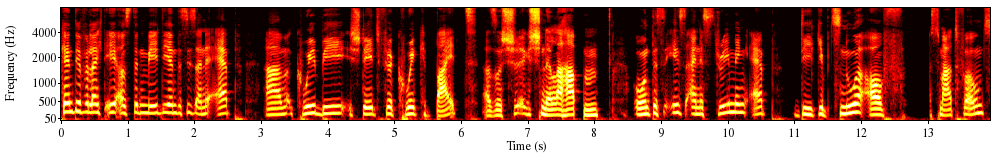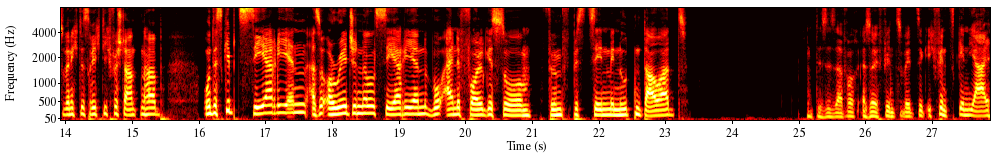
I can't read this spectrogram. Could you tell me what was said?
kennt ihr vielleicht eh aus den Medien. Das ist eine App, ähm, Quibi steht für Quick Bite, also sch schneller Happen. Und es ist eine Streaming-App, die gibt es nur auf Smartphones, wenn ich das richtig verstanden habe. Und es gibt Serien, also Original-Serien, wo eine Folge so fünf bis zehn Minuten dauert das ist einfach, also ich finde es witzig, ich finde es genial.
